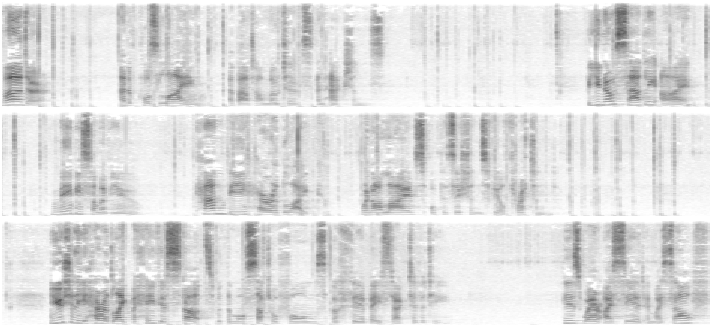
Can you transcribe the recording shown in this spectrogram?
murder, and of course, lying about our motives and actions. But you know, sadly, I, maybe some of you, can be Herod like when our lives or positions feel threatened. Usually, Herod like behavior starts with the more subtle forms of fear based activity. Here's where I see it in myself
